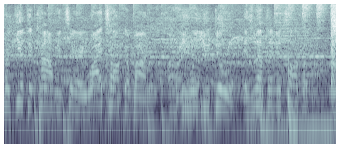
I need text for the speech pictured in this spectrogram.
Forget the commentary. Why talk about it? Oh, you when you do it. There's nothing to talk about.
